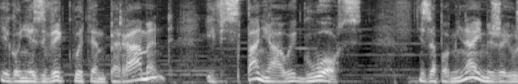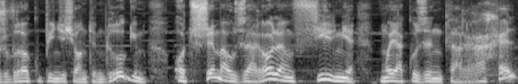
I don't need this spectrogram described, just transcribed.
jego niezwykły temperament i wspaniały głos. Nie zapominajmy, że już w roku 52 otrzymał za rolę w filmie Moja kuzynka Rachel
